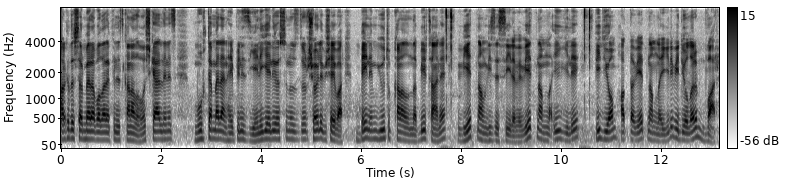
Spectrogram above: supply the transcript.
Arkadaşlar merhabalar hepiniz kanala hoş geldiniz. Muhtemelen hepiniz yeni geliyorsunuzdur. Şöyle bir şey var. Benim YouTube kanalımda bir tane Vietnam vizesiyle ve Vietnam'la ilgili videom hatta Vietnam'la ilgili videolarım var.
